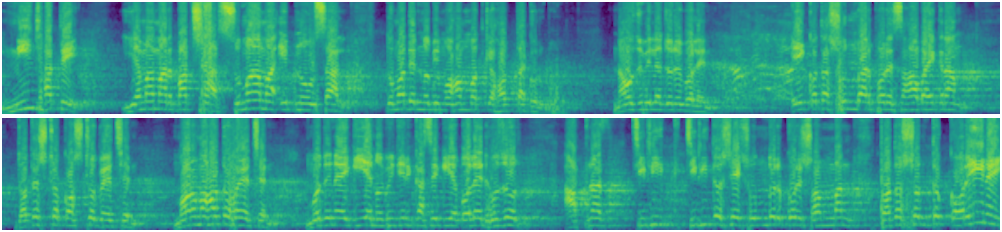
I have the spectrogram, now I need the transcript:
নিজ হাতে ইয়ামামার বাদশাহ সুমামা ইবনু উসাল তোমাদের নবী মোহাম্মদকে হত্যা করব। নাউজুবিল্লাহ জোরে বলেন এই কথা শুনবার পরে সাহাবা একরাম যথেষ্ট কষ্ট পেয়েছেন, মর্মাহত হয়েছেন। মদিনায় গিয়ে নবীজির কাছে গিয়ে বলেন, হুজুর, আপনার চিঠি চিঠি তো সে সুন্দর করে সম্মান প্রদর্শন তো করেই নাই,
